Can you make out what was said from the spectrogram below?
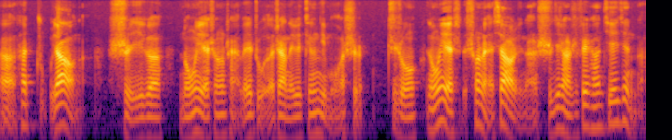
啊，它主要呢是一个农业生产为主的这样的一个经济模式，这种农业生产效率呢实际上是非常接近的。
